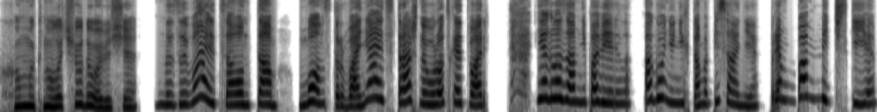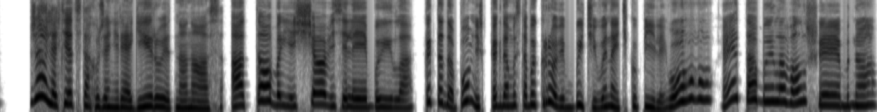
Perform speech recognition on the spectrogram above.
Хмыкнуло чудовище. «Называется он там «Монстр воняет, страшная уродская тварь». Я глазам не поверила. Огонь у них там описание. Прям бомбические. Жаль, отец так уже не реагирует на нас. А то бы еще веселее было. Как тогда, помнишь, когда мы с тобой крови бычьей в инете купили? О, это было волшебно.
